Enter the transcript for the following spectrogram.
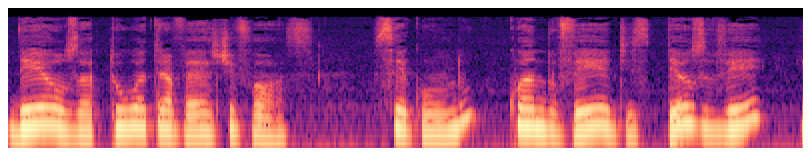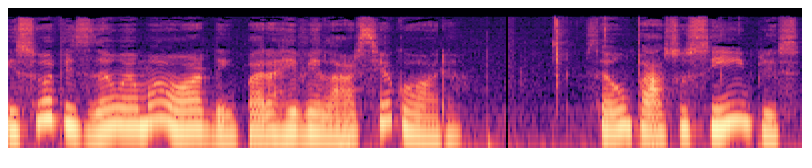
Deus atua através de vós. Segundo, quando vedes, Deus vê e sua visão é uma ordem para revelar-se agora. São passos simples,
